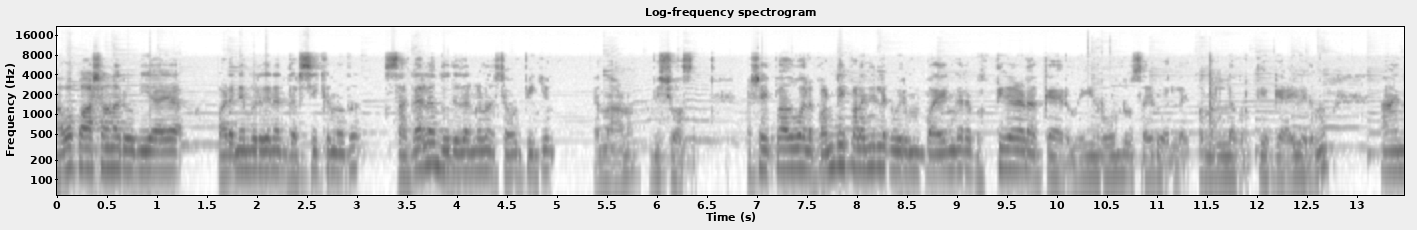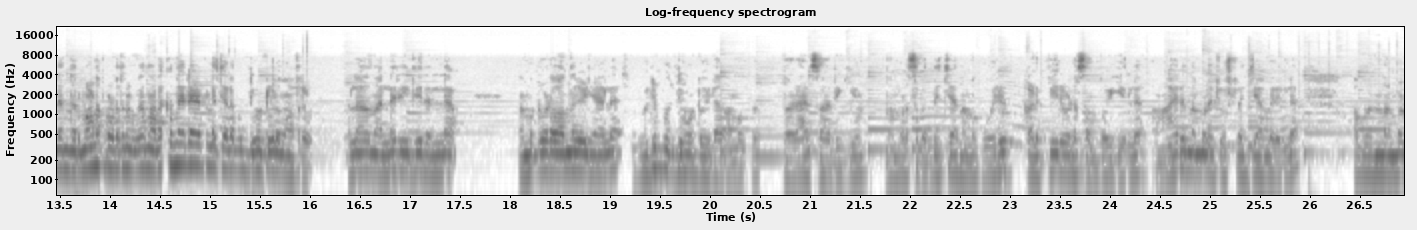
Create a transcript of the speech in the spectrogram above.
നവപാഷാണ രൂപിയായ പഴനിമുരുകനെ ദർശിക്കുന്നത് സകല ദുരിതങ്ങളും ശമിപ്പിക്കും എന്നാണ് വിശ്വാസം. പക്ഷേ ഇപ്പോൾ അതുപോലെ പണ്ട് ഈ പളനിയിലൊക്കെ വരുമ്പോൾ ഭയങ്കര വൃത്തികേടൊക്കെ ആയിരുന്നു ഈ റോഡും സൈഡും അല്ല ഇപ്പം നല്ല വൃത്തിയൊക്കെ ആയി വരുന്നു. അതിന്റെ നിർമ്മാണ പ്രവർത്തനങ്ങളൊക്കെ നടക്കുന്നതിന്റെതായിട്ടുള്ള ചില ബുദ്ധിമുട്ടുകൾ മാത്രമേ ഉള്ളൂ. അല്ലാതെ നല്ല രീതിയിലെല്ലാം നമുക്കിവിടെ വന്നു കഴിഞ്ഞാൽ ഒരു ബുദ്ധിമുട്ടുമില്ല നമുക്ക് തൊഴാൻ സാധിക്കും. നമ്മൾ ശ്രദ്ധിച്ചാൽ നമുക്ക് ഒരു കളിപ്പീരിവിടെ സംഭവിക്കില്ല. ആരും നമ്മളെ ചൂഷണം ചെയ്യാൻ വരില്ല. അപ്പം നമ്മൾ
